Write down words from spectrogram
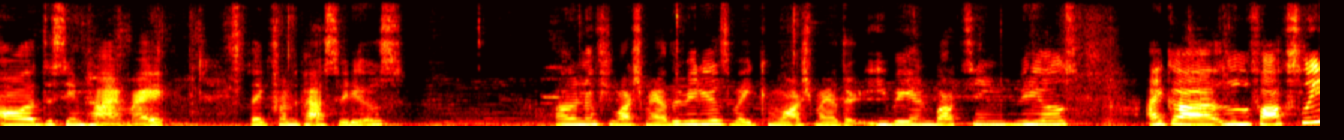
all at the same time, right? Like from the past videos. I don't know if you watch my other videos, but you can watch my other eBay unboxing videos. I got Lulu Foxley.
